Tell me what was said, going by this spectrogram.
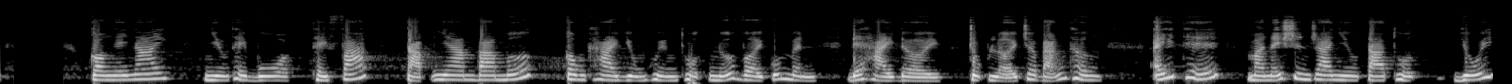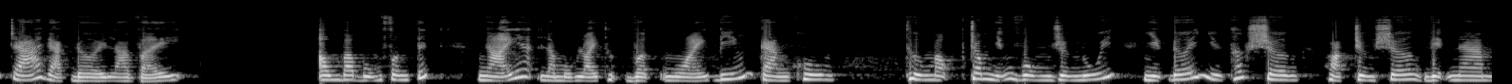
Còn ngày nay, nhiều thầy bùa, thầy Pháp, tạp nham ba mớ, công khai dùng huyền thuật nửa vời của mình để hại đời, trục lợi cho bản thân. Ấy thế mà nảy sinh ra nhiều tà thuật, dối trá gạt đời là vậy. Ông Ba Bụng phân tích, ngải là một loại thực vật ngoại biến càng khôn, thường mọc trong những vùng rừng núi nhiệt đới như Thất Sơn hoặc Trường Sơn, Việt Nam,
